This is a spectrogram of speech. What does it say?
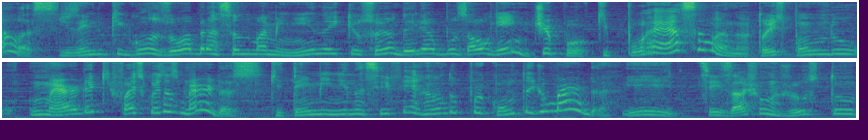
delas, dizendo que gozou abraçando uma menina e que o sonho dele é abusar alguém. Tipo, que porra é essa, mano? Tô expondo um merda que faz coisas merdas, que tem menina se ferrando por conta de um merda. E vocês acham justo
